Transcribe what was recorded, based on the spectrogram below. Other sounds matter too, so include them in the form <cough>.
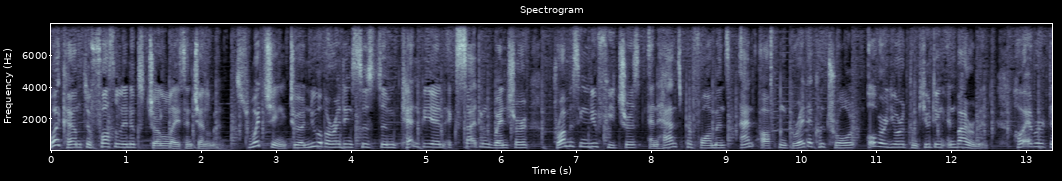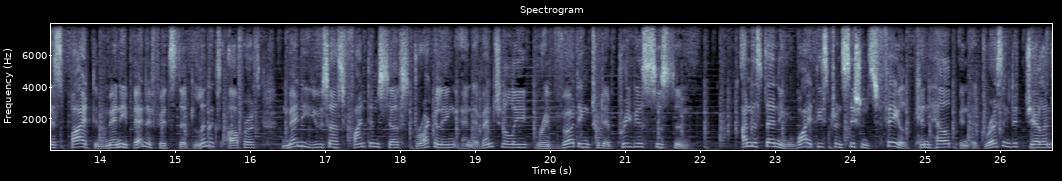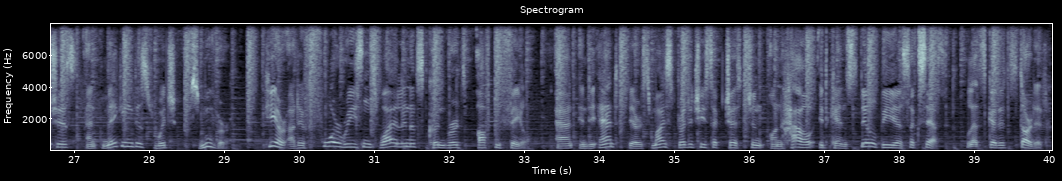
Welcome to FOSS and Linux Journal ladies and gentlemen. Switching to a new operating system can be an exciting venture, promising new features, enhanced performance and often greater control over your computing environment. However, despite the many benefits that Linux offers, many users find themselves struggling and eventually reverting to their previous system. Understanding why these transitions fail can help in addressing the challenges and making the switch smoother. Here are the 4 reasons why Linux converts often fail. And in the end, there's my strategy suggestion on how it can still be a success. Let's get it started.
